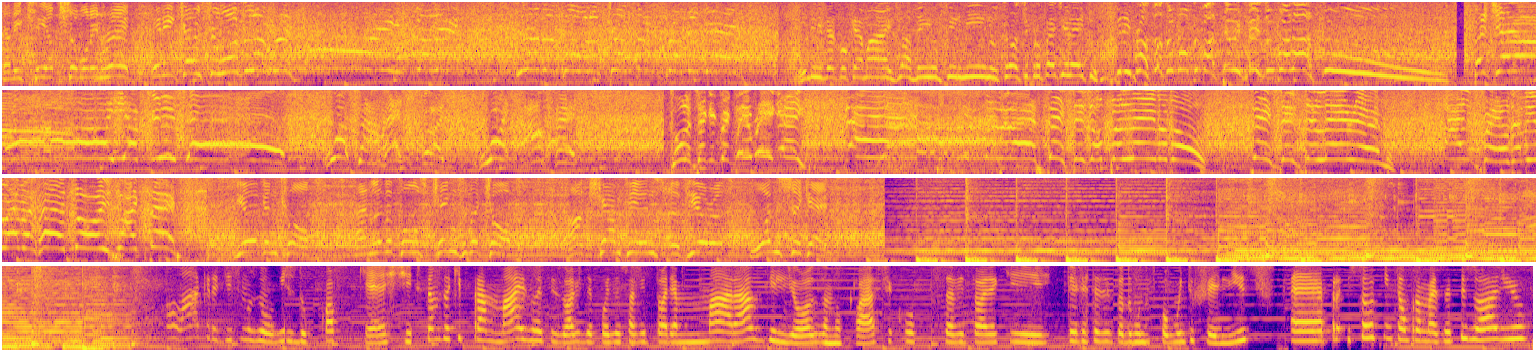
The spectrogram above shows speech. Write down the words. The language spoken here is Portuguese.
Can he tee up someone in red? In he goes towards Lovren. Oh, he's done it! Liverpool have come back from the dead. O Liverpool quer mais, lá vem o Firmino, trouxe pro pé direito, driblou todo mundo, bateu e fez um golaço! Gerrard! Oh, you beauty! What a head, son! What a head! Corner taken quickly, Origi! Yeah! again queridíssimos ouvintes do Copcast. Estamos aqui para mais um episódio depois dessa vitória maravilhosa no clássico. Essa vitória que tenho certeza que todo mundo ficou muito feliz. É, pra- estou aqui então para mais um episódio,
